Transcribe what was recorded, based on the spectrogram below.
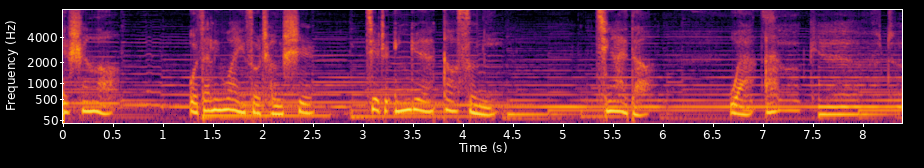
夜深了我在另外一座城市借着音乐告诉你。亲爱的晚安。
